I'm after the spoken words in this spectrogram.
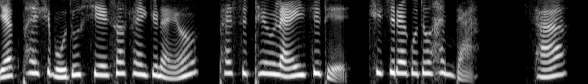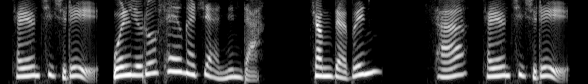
약 85도씨에서 살균하여 pasteurized 치즈라고도 한다. 4. 자연 치즈를 원료로 사용하지 않는다. 정답은 4. 자연 치즈를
